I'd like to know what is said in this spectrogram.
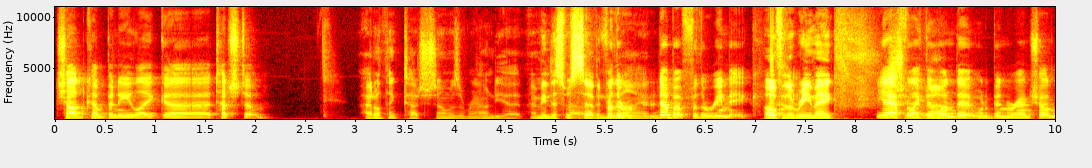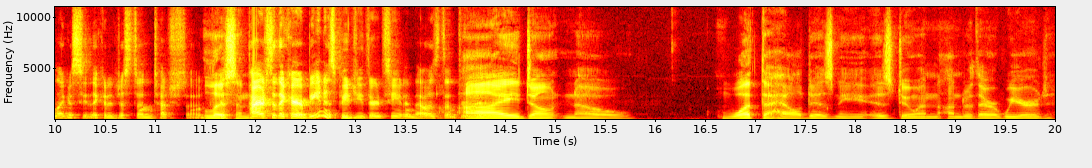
child company like uh, Touchstone? I don't think Touchstone was around yet I mean this was Uh, For 79 the no, but for the remake. oh for I the mean, remake Yeah, for like the one that would have been around Tron Legacy, they could have just done Touchstone. Listen. Pirates of the Caribbean is PG thirteen, and that was done. I don't know what the hell Disney is doing under their weird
